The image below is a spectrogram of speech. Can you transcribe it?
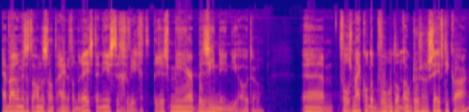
En waarom is dat anders dan het einde van de race? Ten eerste gewicht. Er is meer benzine in die auto. Ehm, volgens mij komt dat bijvoorbeeld dan ook door zo'n safety car.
